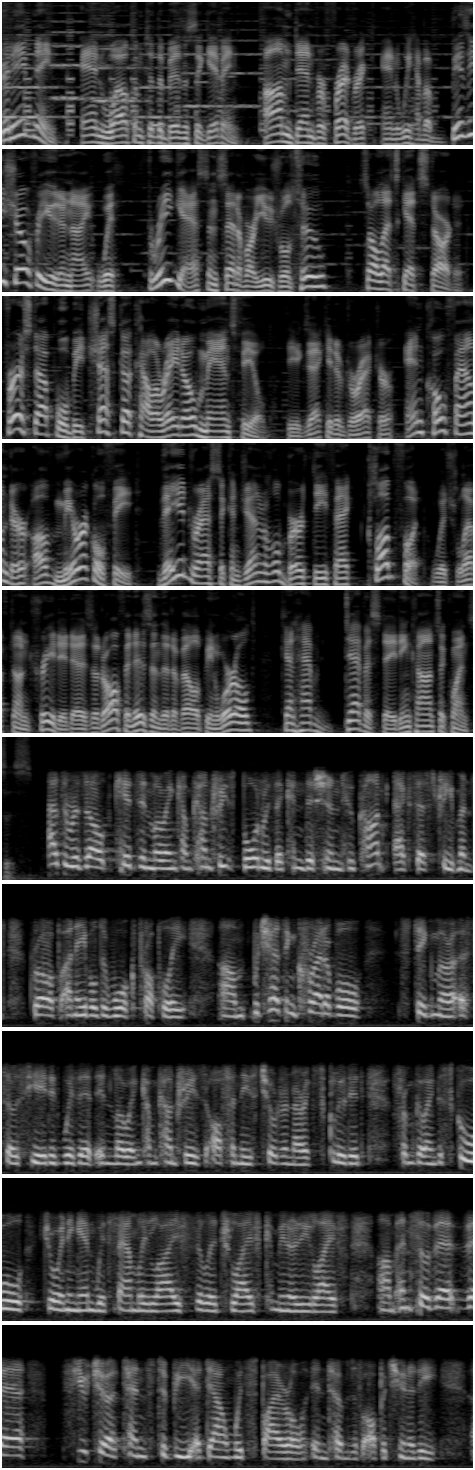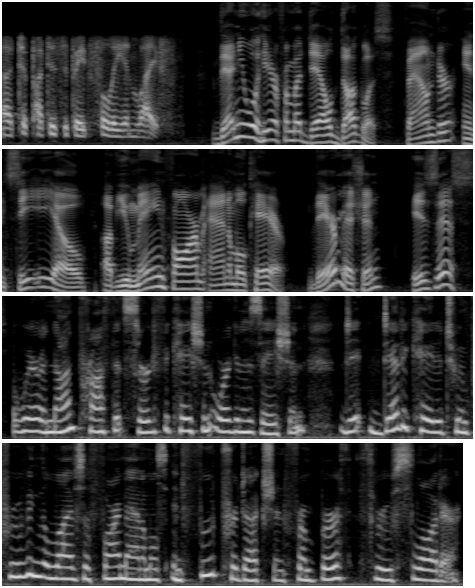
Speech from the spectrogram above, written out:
Good evening, and welcome to the Business of Giving. I'm Denver Frederick, and we have a busy show for you tonight with three guests instead of our usual two. So let's get started. First up will be Cheska Colloredo Mansfield, the executive director and co founder of Miracle Feet. They address a congenital birth defect, clubfoot, which left untreated, as it often is in the developing world, can have devastating consequences. As a result, kids in low income countries born with a condition who can't access treatment grow up unable to walk properly, um, which has incredible stigma associated with it in low income countries. Often these children are excluded from going to school, joining in with family life, village life, community life. Um, and so their, their future tends to be a downward spiral in terms of opportunity uh, to participate fully in life. Then you will hear from Adele Douglass, founder and CEO of Humane Farm Animal Care. Their mission is this? We're a nonprofit certification organization de- dedicated to improving the lives of farm animals in food production from birth through slaughter.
